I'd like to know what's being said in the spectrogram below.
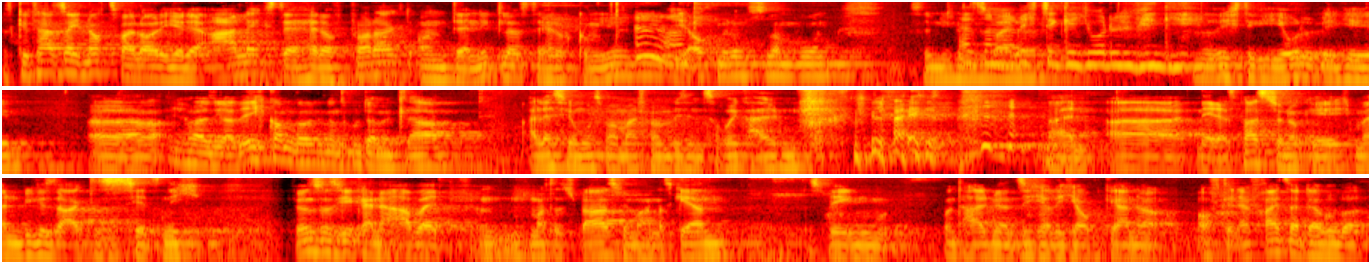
Es gibt tatsächlich noch zwei Leute hier, der Alex, der Head of Product und der Niklas, der Head of Community, Ah, die okay. auch mit uns zusammen wohnen. Also eine richtige Jodel-WG. eine richtige Jodel-WG. Äh, ich weiß nicht, also ich komme ganz gut damit klar. Alessio muss man manchmal ein bisschen zurückhalten. Vielleicht. Nein, äh, nee, das passt schon okay. Ich meine, wie gesagt, das ist jetzt nicht. Für uns ist das hier keine Arbeit. Für uns macht das Spaß, wir machen das gern. Deswegen unterhalten wir uns sicherlich auch gerne oft in der Freizeit darüber.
